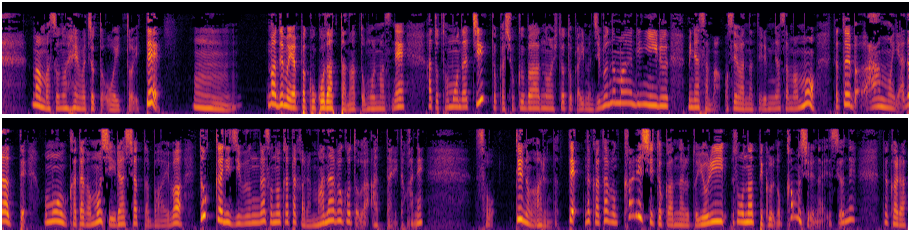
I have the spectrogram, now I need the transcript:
まあまあその辺はちょっと置いといて、うん。まあでもやっぱここだったなと思いますね。あと友達とか職場の人とか今自分の周りにいる皆様、お世話になっている皆様も、例えば、ああ、もう嫌だって思う方がもしいらっしゃった場合は、どっかに自分がその方から学ぶことがあったりとかね。そう。っていうのがあるんだって。だから多分彼氏とかになるとよりそうなってくるのかもしれないですよね。だから、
